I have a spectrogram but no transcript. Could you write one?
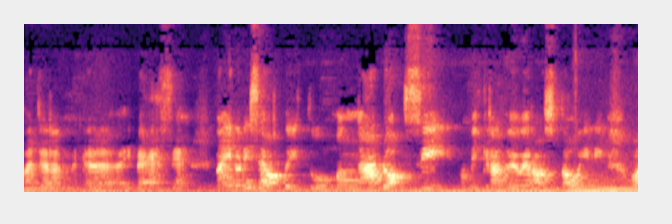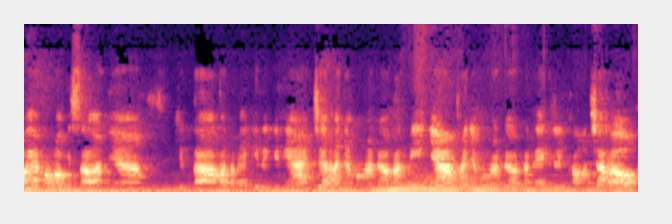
pelajaran uh, IPS ya? Nah Indonesia waktu itu mengadopsi pemikiran W.W. Rostow ini. Oh ya kalau misalnya kita apa namanya gini-gini aja hanya mengandalkan minyak hanya mengandalkan agricultural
